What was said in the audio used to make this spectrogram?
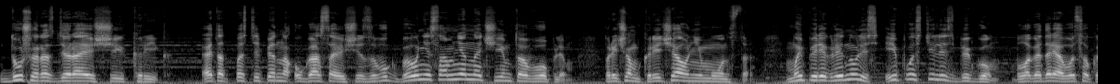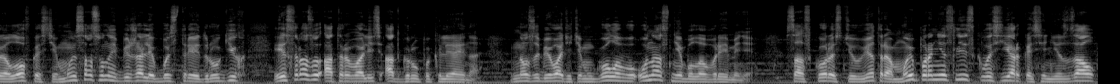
Душераздирающий крик. Этот постепенно угасающий звук был, несомненно, чьим-то воплем. Причем кричал не монстр. Мы переглянулись и пустились бегом. Благодаря высокой ловкости мы с Асуной бежали быстрее других и сразу оторвались от группы Кляйна. Но забивать этим голову у нас не было времени. Со скоростью ветра мы пронеслись сквозь ярко-синий зал,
